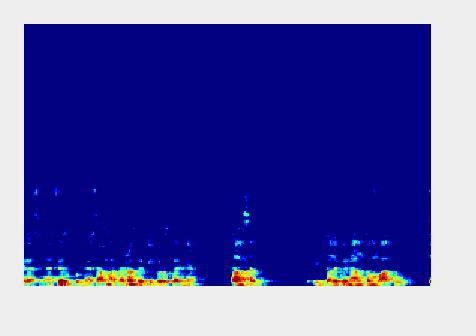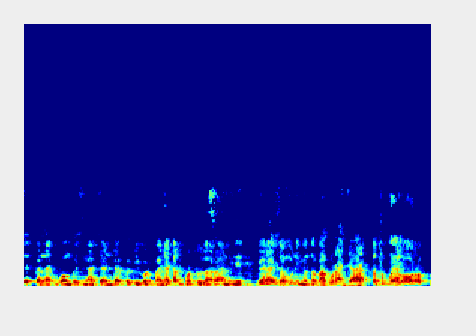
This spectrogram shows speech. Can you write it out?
gak sengaja hukumnya sama. Karena bagi korbannya sama. Jadi misalnya ke ngantem waktu Cek kena uang gue sengaja ndak bagi korbannya kan podo larang. Biar iso mending tapi aku raja tetep aja lorok.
